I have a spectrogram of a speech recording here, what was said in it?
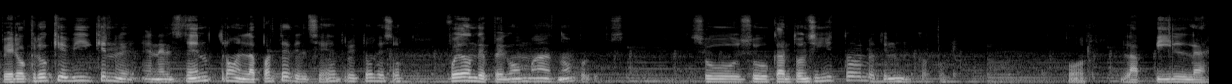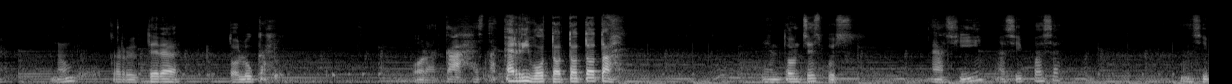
Pero creo que vi que en el, en el centro, en la parte del centro y todo eso, fue donde pegó más, ¿no? Porque pues su, su cantoncito lo tienen acá por, por la pila, ¿no? Carretera Toluca. Por acá, hasta acá arriba, tototota. Entonces, pues, así, así pasa. Así,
